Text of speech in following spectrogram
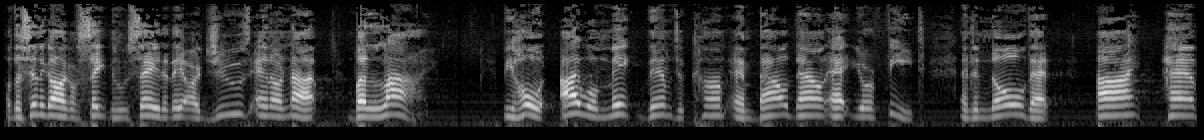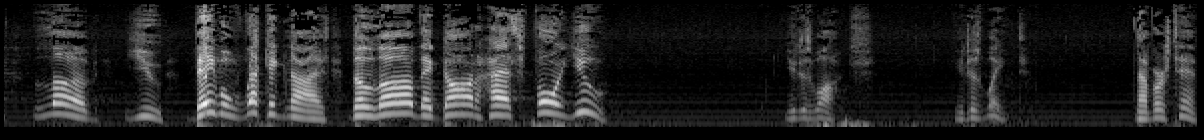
of the synagogue of Satan who say that they are Jews and are not, but lie. Behold, I will make them to come and bow down at your feet and to know that I have loved you. They will recognize the love that God has for you. You just watch. You just wait. Now verse 10.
